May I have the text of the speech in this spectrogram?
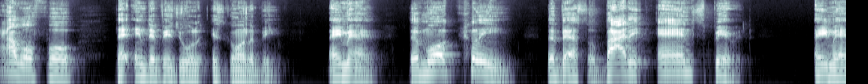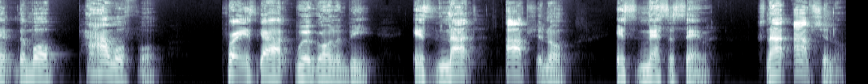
powerful that individual is going to be. Amen. The more clean the vessel, body and spirit, amen, the more powerful, praise God, we're going to be. It's not optional, it's necessary. It's not optional,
